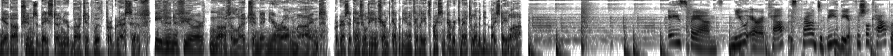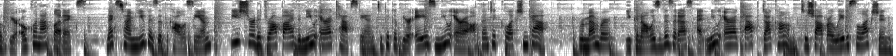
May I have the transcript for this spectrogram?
Get options based on your budget with Progressive, even if you're not a legend in your own mind. Progressive Casualty Insurance Company and affiliates. Price and coverage match limited by state law. A's fans, New Era Cap is proud to be the official cap of your Oakland Athletics. Next time you visit the Coliseum, be sure to drop by the New Era Cap stand to pick up your A's New Era Authentic Collection cap. Remember, you can always visit us at neweracap.com to shop our latest selection,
